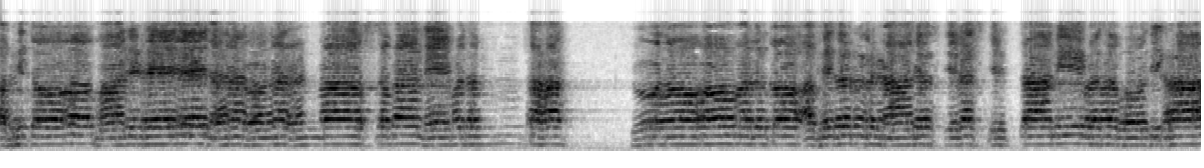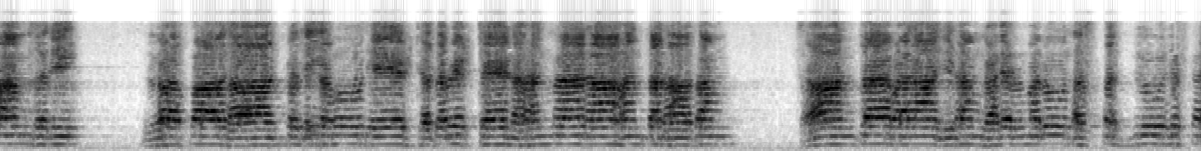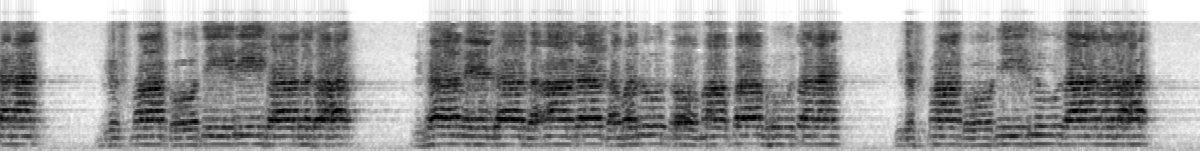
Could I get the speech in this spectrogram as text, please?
अभितो मालिने जनगोणरण्वास्तवनेमदम् सः यो नो मरुतो अभिदर्गणाय स्थिरश्चित्तानीव सभोधिकाम् सति। गृहपादान् प्रतिशमोचेष्ठतविष्ठेन हन्मानाहन्तनाथम् शान्तवनाजितम् गतिर्मरुतस्तद्यूजुष्टन युष्माकोतीरीशादसः युष्माकोतीसूदानवः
